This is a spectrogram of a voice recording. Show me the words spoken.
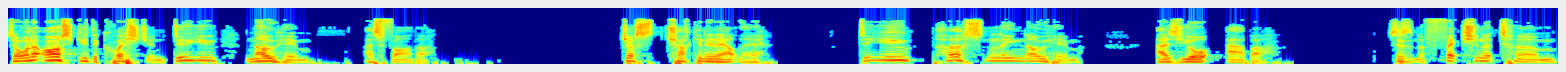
So I want to ask you the question Do you know him as Father? Just chucking it out there. Do you personally know him as your Abba? This is an affectionate term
